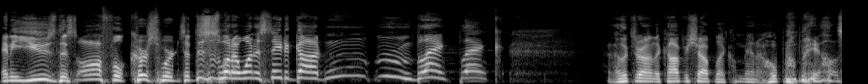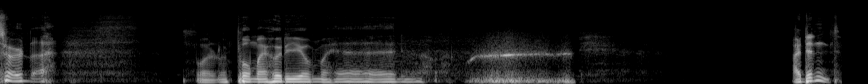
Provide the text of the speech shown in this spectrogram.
And he used this awful curse word and said, This is what I want to say to God. Mm-mm, blank, blank. And I looked around the coffee shop like, Oh man, I hope nobody else heard that. I wanted to pull my hoodie over my head. I didn't.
